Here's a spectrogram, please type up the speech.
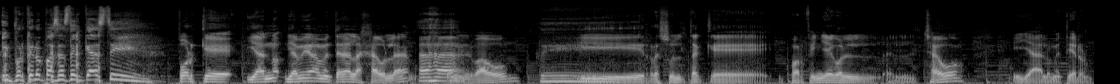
¿Y por qué no pasaste el casting? Porque ya no, ya me iba a meter a la jaula con el babo. Y resulta que por fin llegó el chavo y ya lo metieron.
